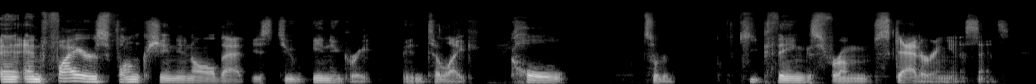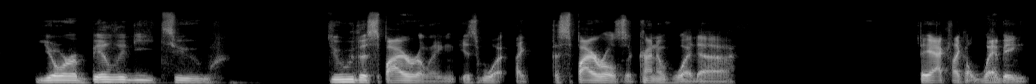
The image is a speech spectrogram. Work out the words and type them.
And, and fire's function and all that is to integrate into like whole sort of keep things from scattering in a sense. Your ability to do the spiraling is what like the spirals are kind of what uh they act like a webbing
